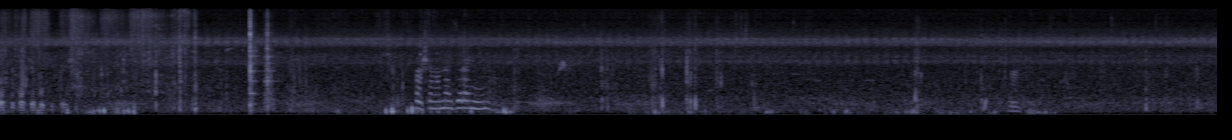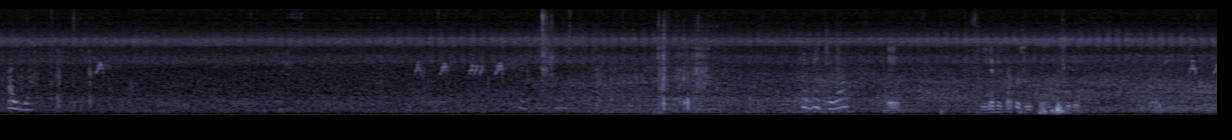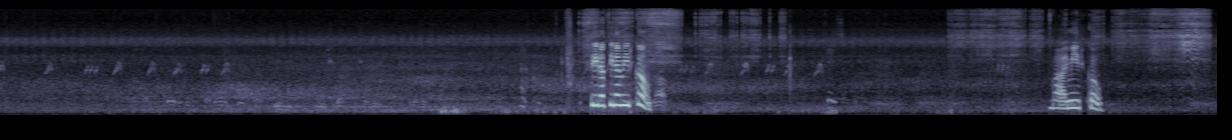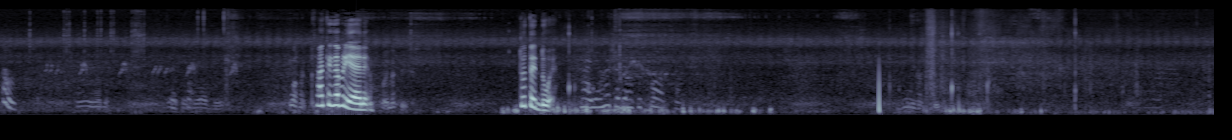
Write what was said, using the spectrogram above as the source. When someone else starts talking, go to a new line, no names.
próximo tá aqui a boca de peixe. Vou chamar mais graninha. Aí, ó. No?
E bisogna fare così. così.
Tira, tira Mirko.
bravo.
Vai Mirko. Anche Gabriele. Tutte e due.
meglio, noi ci abbiamo più forza.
